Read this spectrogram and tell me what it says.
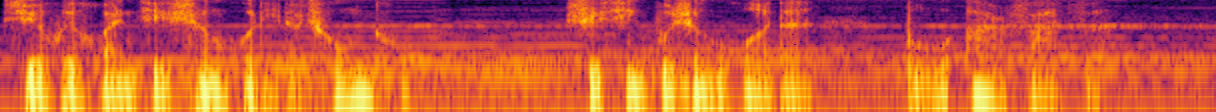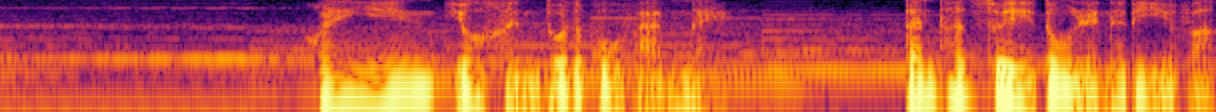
学会缓解生活里的冲突，是幸福生活的不二法则。婚姻有很多的不完美，但它最动人的地方，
